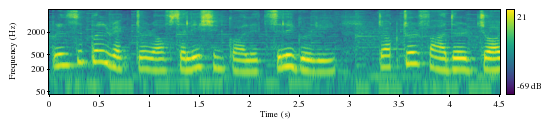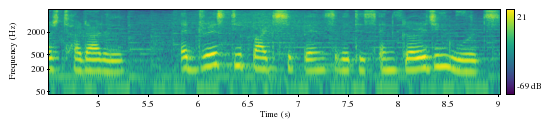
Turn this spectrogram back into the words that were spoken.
Principal Rector of Salesian College, Siliguri, Dr. Father George Thadathil, addressed the participants with his encouraging words,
